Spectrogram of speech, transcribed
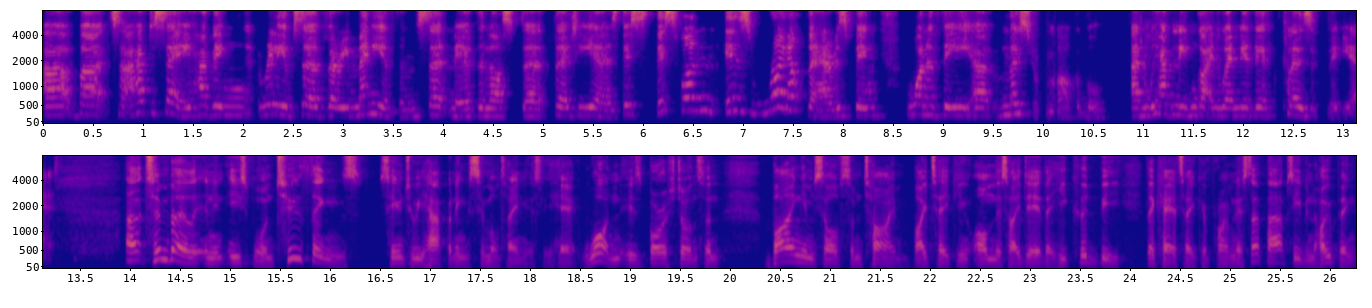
Uh, but I have to say, having really observed very many of them, certainly over the last uh, 30 years, this, this one is right up there as being one of the uh, most remarkable. And we haven't even got anywhere near the close of it yet. Uh, Tim Bale in Eastbourne, two things seem to be happening simultaneously here. One is Boris Johnson buying himself some time by taking on this idea that he could be the caretaker prime minister, perhaps even hoping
